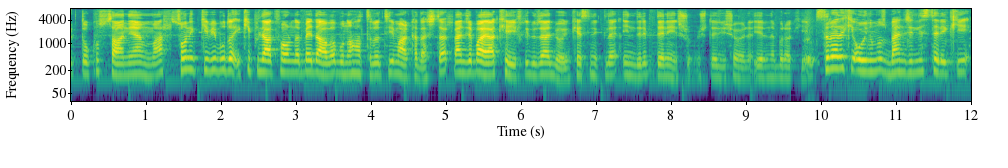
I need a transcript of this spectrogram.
49 saniyem var. Sonic gibi bu da iki platformda bedava. Bunu hatırlatayım arkadaşlar. Bence bayağı keyifli, güzel bir oyun. Kesinlikle indirip deneyin. Şu müşteriyi şöyle yerine bırakayım. Sıradaki oyunumuz bence listedeki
